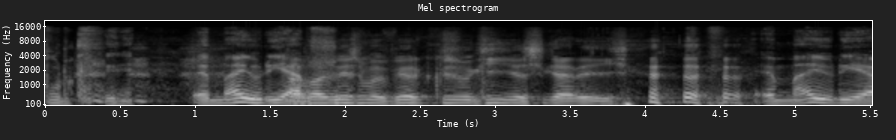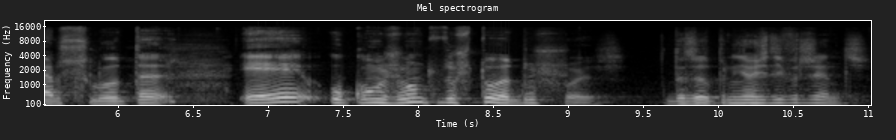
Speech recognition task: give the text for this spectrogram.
Porque a maioria Estava absoluta... mesmo a ver que o Joaquim ia chegar aí. a maioria absoluta é o conjunto dos todos. Pois. Das opiniões divergentes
